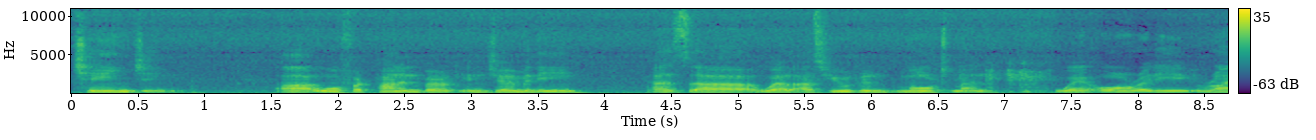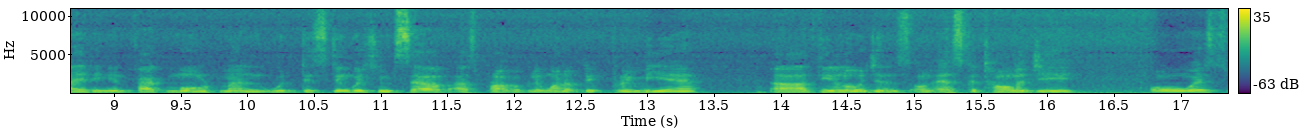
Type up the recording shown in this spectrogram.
changing. Uh, Wolfhart Pannenberg in Germany, as uh, well as Jürgen Moltmann, were already writing. In fact, Moltmann would distinguish himself as probably one of the premier uh, theologians on eschatology, always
